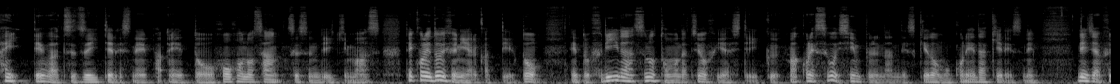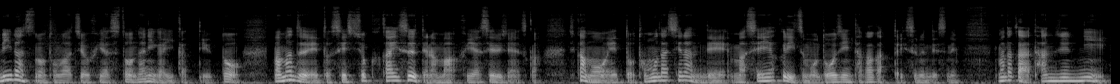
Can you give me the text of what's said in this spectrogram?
はい。では続いてですね、えっ、ー、と、方法の3進んでいきます。で、これどういうふうにやるかっていうと、えっ、ー、と、フリーランスの友達を増やしていく。まあ、これすごいシンプルなんですけども、これだけですね。で、じゃあフリーランスの友達を増やすと何がいいかっていうと、まあ、まず、えっ、ー、と、接触回数っていうのはまあ増やせるじゃないですか。しかも、えっと、友達なんで、まあ、制約率も同時に高かったりするんですね。まあ、だから単純に、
